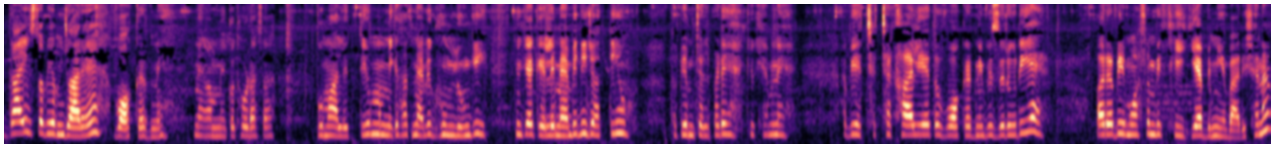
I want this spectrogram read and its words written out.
गाइस तो अभी हम जा रहे हैं वॉक करने। मैं मम्मी को थोड़ा सा घुमा लेती हूँ। मम्मी के साथ मैं भी घूम लूँगी, क्योंकि अकेले मैं भी नहीं जाती हूँ। तो अभी हम चल पड़े हैं, क्योंकि हमने अभी अच्छा अच्छा खा लिया है तो वॉक करनी भी ज़रूरी है। और अभी मौसम भी ठीक है अभी नहीं है बारिश, है ना?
